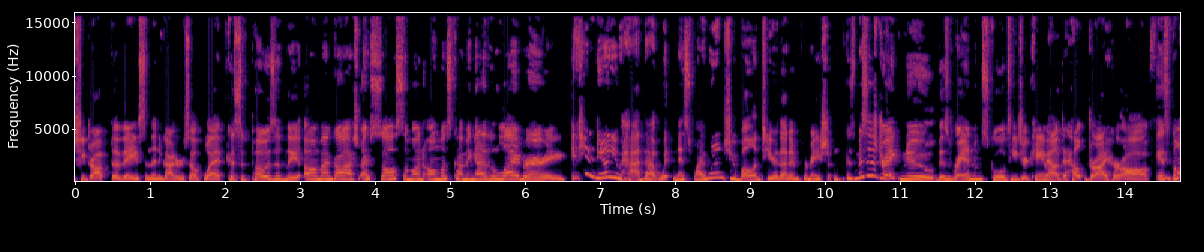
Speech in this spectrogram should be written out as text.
she dropped the vase and then got herself wet. Because supposedly, oh my gosh, I saw someone almost coming out of the library. If you knew you had that witness, why wouldn't you volunteer that information? Because Mrs. Drake knew this random school teacher came out to help dry her off. It's gonna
